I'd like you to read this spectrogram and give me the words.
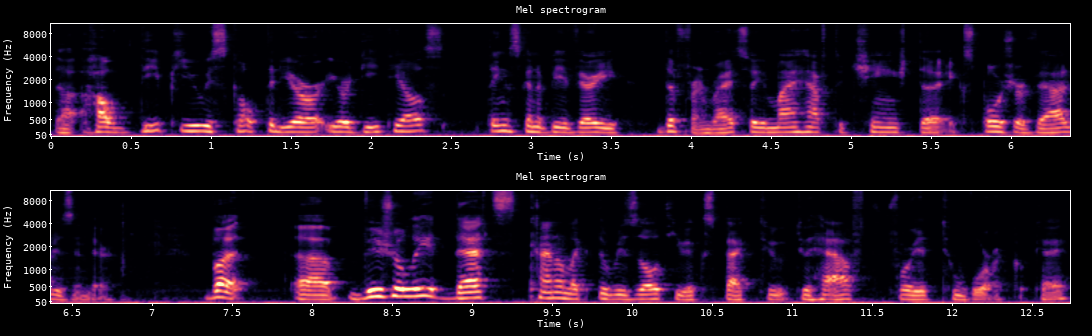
the, how deep you sculpted your your details, things going to be very different, right? So you might have to change the exposure values in there. But uh, visually, that's kind of like the result you expect to, to have for it to work, okay?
